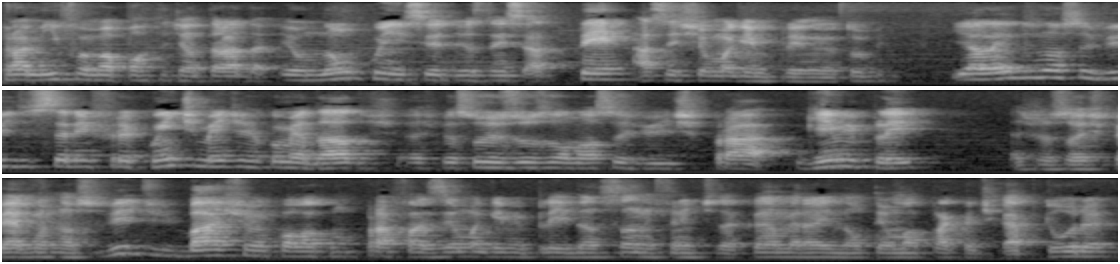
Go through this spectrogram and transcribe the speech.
Para mim foi uma porta de entrada. Eu não conhecia Just Dance até assistir uma gameplay no YouTube. E além dos nossos vídeos serem frequentemente recomendados, as pessoas usam nossos vídeos para gameplay. As pessoas pegam os nossos vídeos, baixam e colocam para fazer uma gameplay dançando em frente da câmera e não tem uma placa de captura.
